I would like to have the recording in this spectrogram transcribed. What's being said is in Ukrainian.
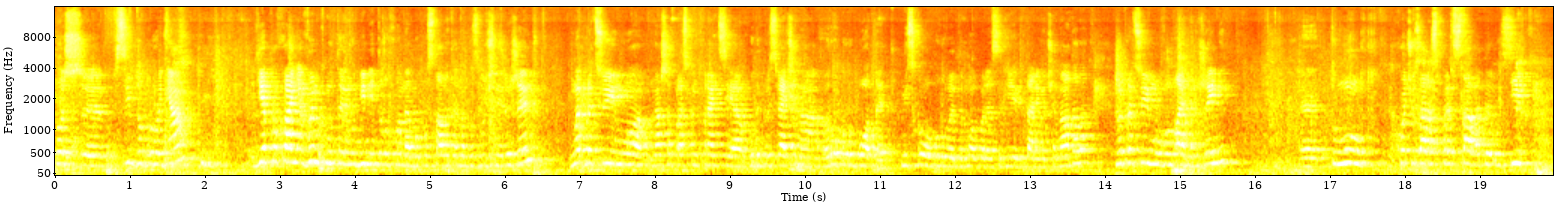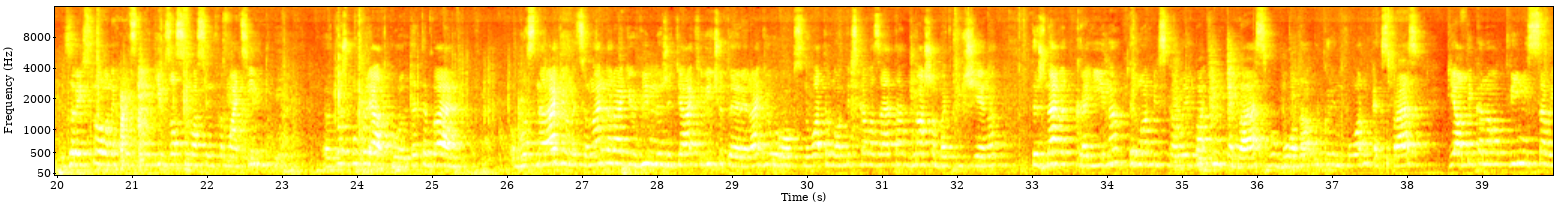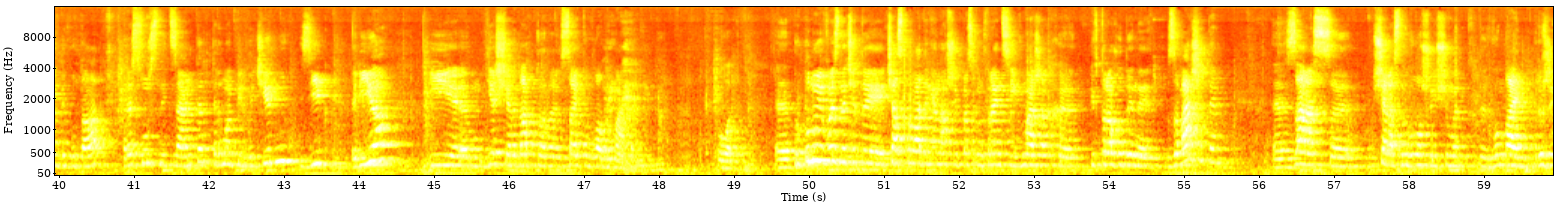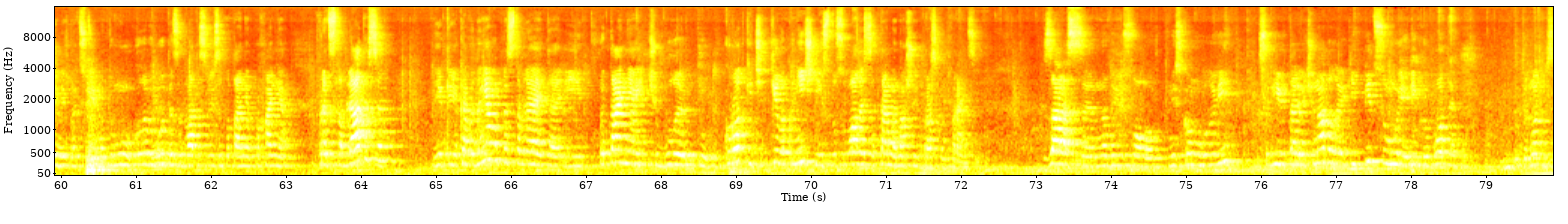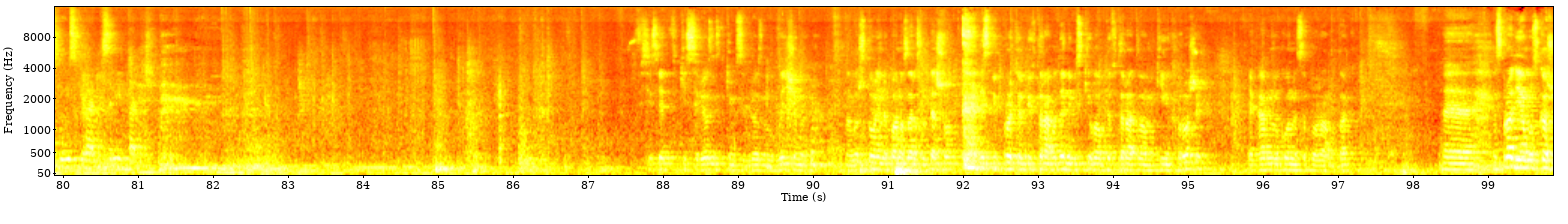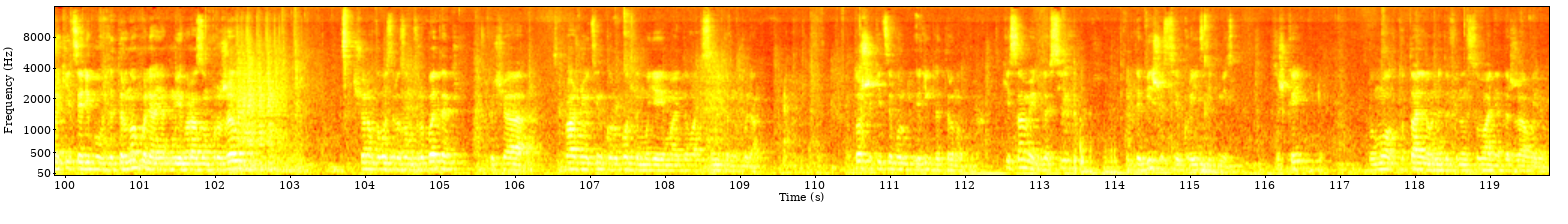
Тож, е, всім доброго дня. Є прохання вимкнути мобільні телефони або поставити на беззвучний режим. Ми працюємо, наша прес-конференція буде присвячена року роботи міського голови Тернополя Сергія Віталійовича Надала. Ми працюємо в онлайн режимі. Е, Тому хочу зараз представити усіх зареєстрованих представників засобів масової інформації. Е, Тож по порядку ТТБ, Обласне радіо, Національне радіо, Вільне життя, ТВ 4 Радіо Рокс, Нова Тернопільська газета, Наша Батьківщина, Тижневик Країна, Тернопільська Липа, ІНТБ, Свобода, Укрінформ, Експрес, П'ятий канал, Твій місцевий депутат, Ресурсний центр, Тернопіль Вечірній, ЗІК, Ріа і е, є ще редактор сайту Владометр. От. Е, Пропоную визначити час проведення нашої прес-конференції в межах е, півтора години завершити. Е, Зараз е, ще раз наголошую, що ми в онлайн режимі працюємо, тому коли ви будете задавати свої запитання, прохання представлятися, яке, видання ви представляєте, і питання, чи були ну, короткі, чіткі, лаконічні і стосувалися теми нашої прес-конференції. Зараз е, надаю слово міському голові Сергію Віталійовичу Надалу, який підсумує рік роботи у Тернопільській міській раді. Сергій Віталійович. Всі сидять такі серйозні, з такими серйозними обличчями. Налаштовані, напевно, зараз на те, що десь протягом півтора години міський голова буде втирати вам, який він хороший, як гарно виконується програма, так? Е, насправді я вам розкажу, який цей рік був для Тернополя, як ми його разом прожили, що нам вдалося разом зробити, хоча справжню оцінку роботи моєї мають давати самі тернополяни. Тож, який це був рік для Тернополя? Такий самий, як для всіх, як для більшості українських міст. Тяжкий, в умовах тотального недофінансування державою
